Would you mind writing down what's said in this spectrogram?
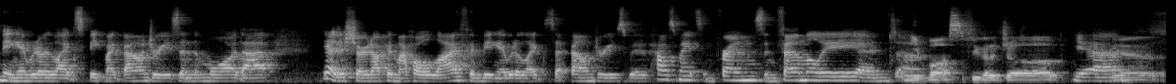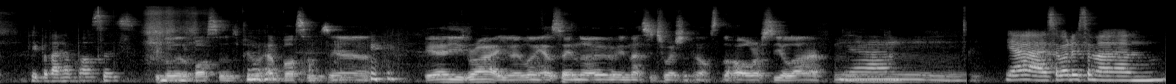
being able to like speak my boundaries, and the more that yeah, just showed up in my whole life and being able to like set boundaries with housemates and friends and family and, um, And your boss, if you've got a job. yeah, Yeah. People that have bosses. People that are bosses, people that have bosses, yeah. Yeah, you're right. You know, learning how to say no in that situation helps the whole rest of your life. Yeah. Mm. Yeah. So, what are some um,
